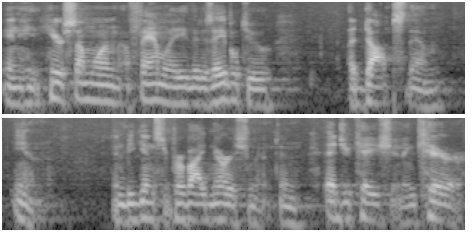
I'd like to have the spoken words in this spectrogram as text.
And here's someone, a family that is able to adopts them in and begins to provide nourishment and education and care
